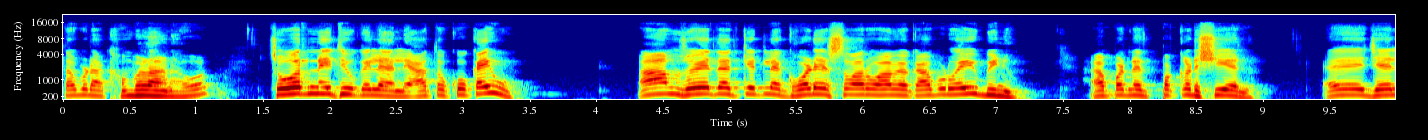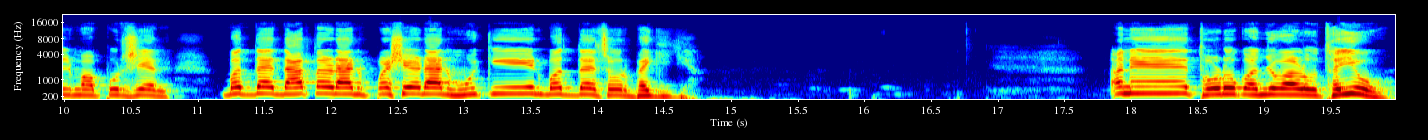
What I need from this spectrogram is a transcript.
તબડાક સંભળાણા હો. ચોર નહીં થયું કે લે આ તો કોક આવ્યું. આમ જોઈએ ત્યાં કેટલે ઘોડે સવારો આવે કે આપણું આવી બીન્યું. આપણને પકડશે ને. એ જેલમાં પૂરશે ને. બધા દાંતડા ને પસેડા ને મૂકીને બધા ચોર ભાગી ગયા. અને થોડુંક અંજવાળું થયું.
